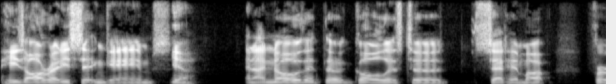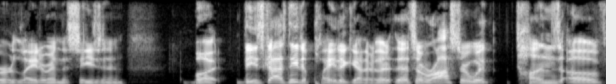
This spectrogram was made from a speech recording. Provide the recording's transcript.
he's already sitting games. Yeah. And I know that the goal is to set him up for later in the season. But these guys need to play together. That's a roster with tons of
